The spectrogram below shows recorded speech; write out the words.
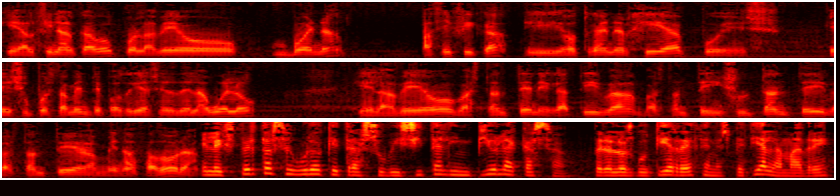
que al fin y al cabo pues la veo buena, pacífica, y otra energía, pues que supuestamente podría ser del abuelo, que la veo bastante negativa, bastante insultante y bastante amenazadora. El experto aseguró que tras su visita limpió la casa, pero los Gutiérrez, en especial la madre,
